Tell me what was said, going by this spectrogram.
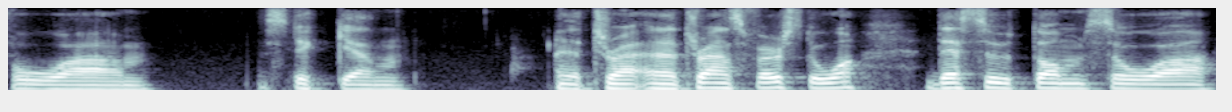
två eh, stycken Eh, tra eh, transfers då. Dessutom så eh,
